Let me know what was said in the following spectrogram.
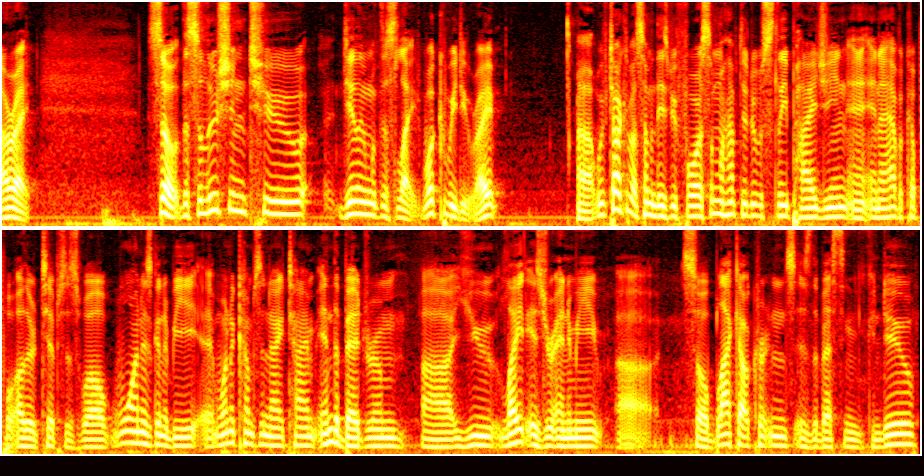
All right. So the solution to dealing with this light, what can we do, right? Uh, we've talked about some of these before. Some will have to do with sleep hygiene, and, and I have a couple other tips as well. One is going to be uh, when it comes to nighttime in the bedroom, uh, you light is your enemy. Uh, so blackout curtains is the best thing you can do.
